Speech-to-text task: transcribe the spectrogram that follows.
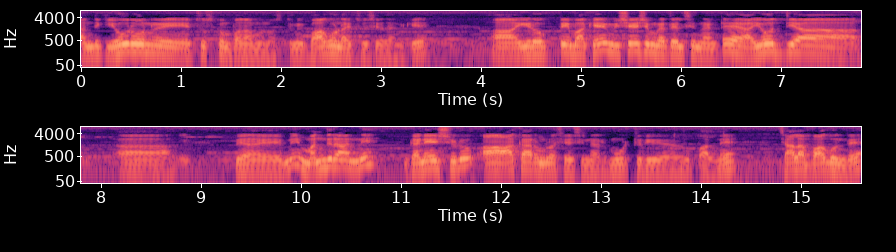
అందుకే ఎవరుని చూసుకొని పోదామని వస్తే మీకు బాగుండాయి చూసేదానికి. ఆ, ఈడ ఒకటి మాకేం విశేషంగా తెలిసిందంటే అయోధ్య ఏమి మందిరాన్ని గణేశుడు ఆ ఆకారంలో చేసినారు మూర్తి రూపాలని. చాలా బాగుంది.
